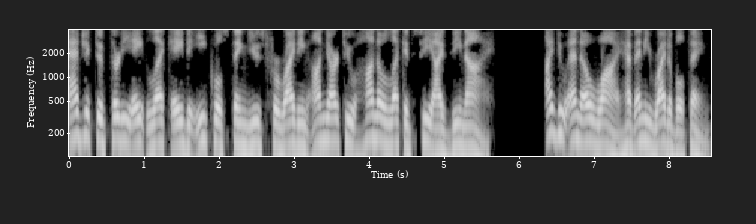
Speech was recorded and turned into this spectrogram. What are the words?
Adjective 38 lek a de equals thing used for writing anyartu hano lekad ciz nai. I do noy have any writable thing.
